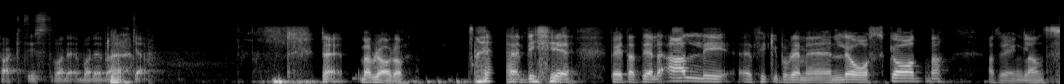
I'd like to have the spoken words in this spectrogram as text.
faktiskt vad det, vad det verkar. Nej, vad bra då. Vi vet att Dele Alli fick ju problem med en låsskada, alltså Englands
